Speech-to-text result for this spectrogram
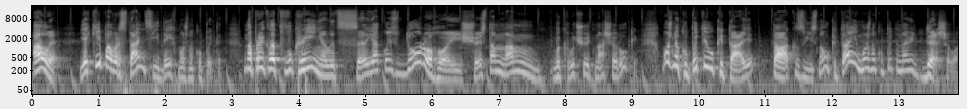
Але які паверстанції, де їх можна купити? Наприклад, в Україні, але це якось дорого, і щось там нам викручують наші руки. Можна купити у Китаї. Так, звісно, у Китаї можна купити навіть дешево.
